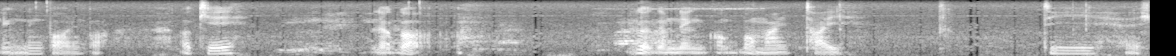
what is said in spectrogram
หนึ่งหนึ่งพอหนึ่งพอโอเค แล้วก็เลือกตำแหน่งของเป้าหมายไทย th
